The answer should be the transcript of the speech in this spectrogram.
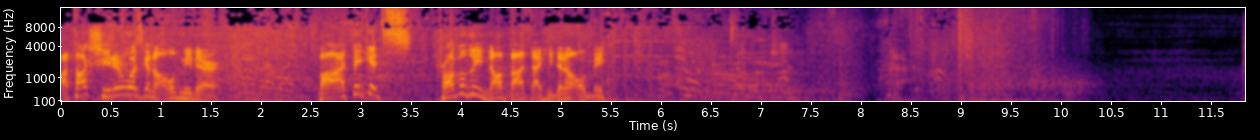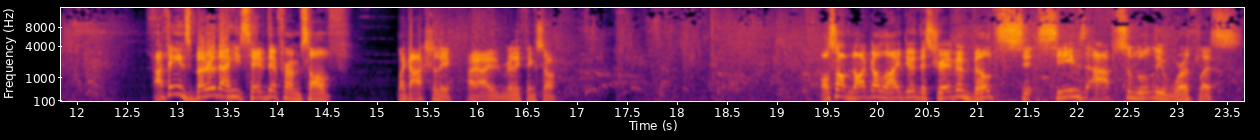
I thought Sheeran was gonna ult me there. But I think it's probably not bad that he didn't ult me. I think it's better that he saved it for himself. Like, actually, I, I really think so. Also, I'm not gonna lie, dude. This Draven build se seems absolutely worthless.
